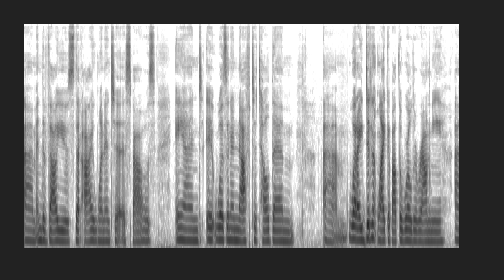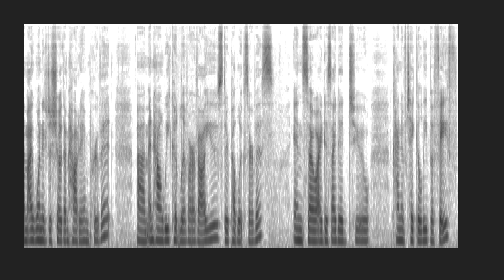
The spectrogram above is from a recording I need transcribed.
Um, and the values that I wanted to espouse. And it wasn't enough to tell them um, what I didn't like about the world around me. Um, I wanted to show them how to improve it um, and how we could live our values through public service. And so I decided to kind of take a leap of faith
